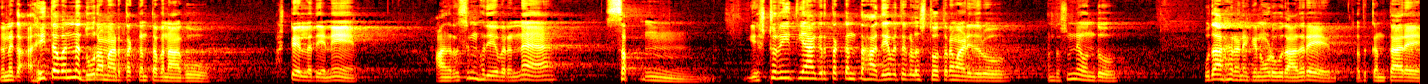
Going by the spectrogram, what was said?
ನನಗೆ ಅಹಿತವನ್ನು ದೂರ ಮಾಡ್ತಕ್ಕಂಥವನಾಗು. ಅಷ್ಟೇ ಅಲ್ಲದೇನೆ, ಆ ನರಸಿಂಹದೇವರನ್ನ ಸಪ್ ಎಷ್ಟು ರೀತಿಯಾಗಿರ್ತಕ್ಕಂತಹ ದೇವತೆಗಳು ಸ್ತೋತ್ರ ಮಾಡಿದರು? ಅಂತ ಸುಮ್ಮನೆ ಒಂದು ಉದಾಹರಣೆಗೆ ನೋಡುವುದಾದರೆ ಅದಕ್ಕಂತಾರೆ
